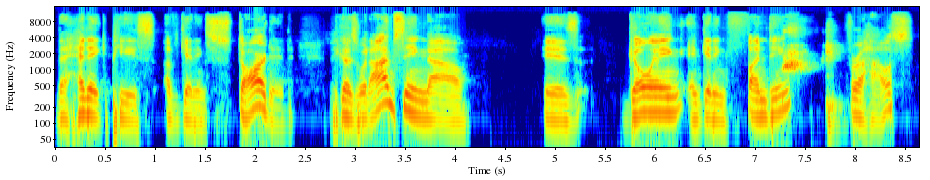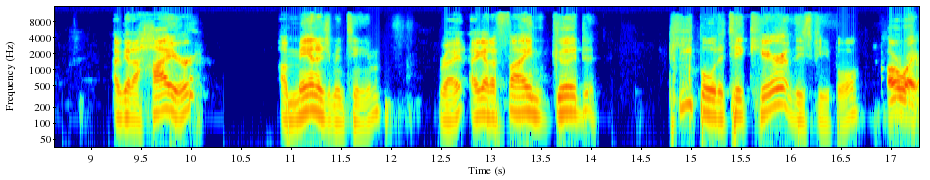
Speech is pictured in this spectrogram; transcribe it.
the headache piece of getting started because what I'm seeing now is going and getting funding for a house. I've got to hire a management team, right? I got to find good people to take care of these people. All right.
